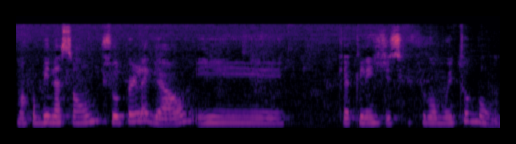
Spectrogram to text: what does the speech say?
Uma combinação super legal e que a cliente disse que ficou muito bom.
